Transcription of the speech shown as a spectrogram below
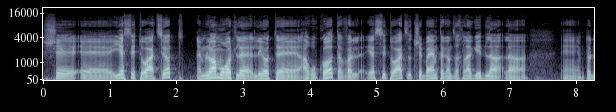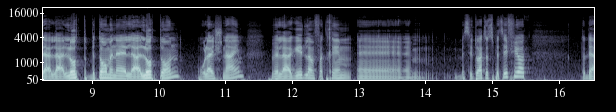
שיש סיטואציות, הן לא אמורות להיות אה, ארוכות, אבל יש סיטואציות שבהן אתה גם צריך להגיד, ל, ל, אה, אתה יודע, לעלות, בתור מנהל, לעלות טון, אולי שניים, ולהגיד למפתחים אה, בסיטואציות ספציפיות, אתה יודע,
